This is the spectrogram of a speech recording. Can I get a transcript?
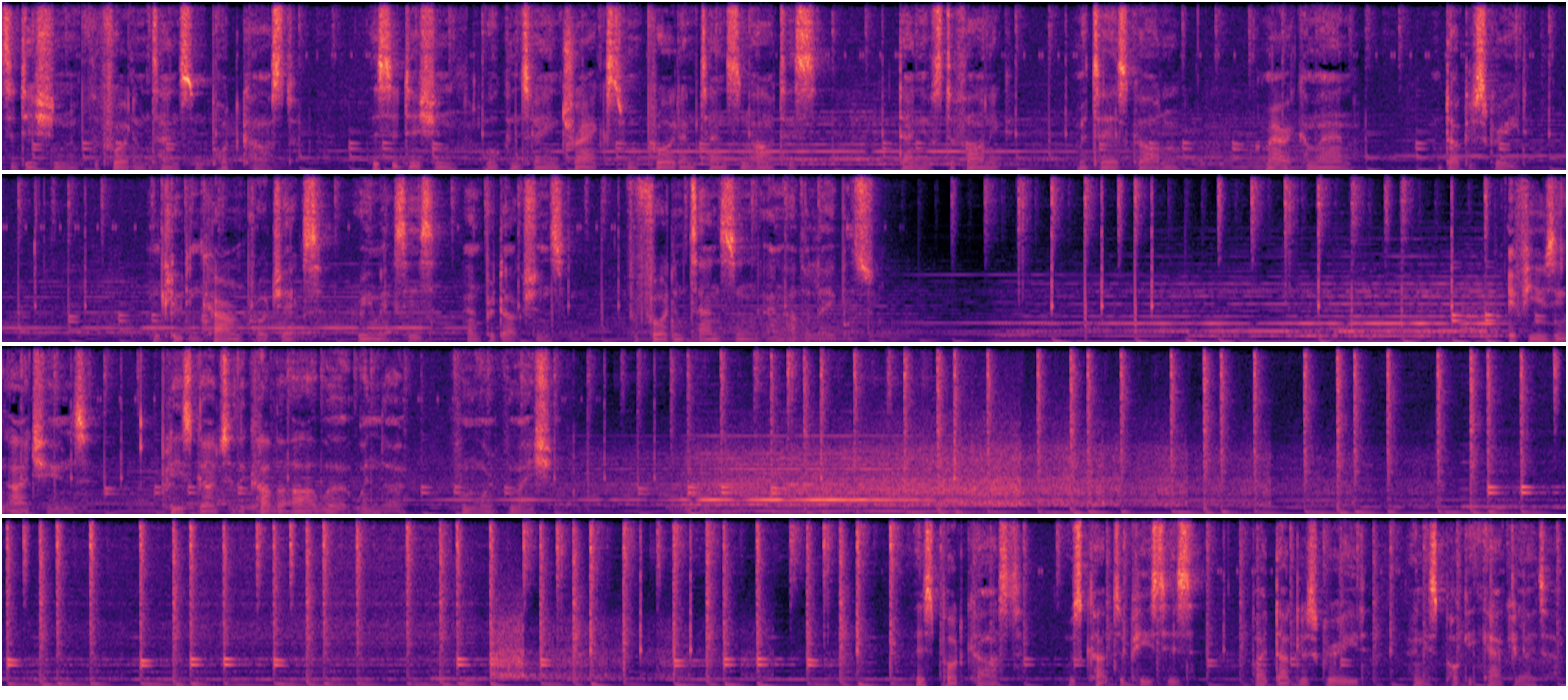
First edition of the Freude am Tanzen podcast. This edition will contain tracks from Freude am Tanzen artists Daniel Stefanik, Mathias Kaden, Marek Hemmann, and Douglas Greed, including current projects, remixes, and productions for Freude am Tanzen and other labels. If using iTunes, please go to the cover artwork window for more information. Pieces by Douglas Greed and his pocket calculator.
